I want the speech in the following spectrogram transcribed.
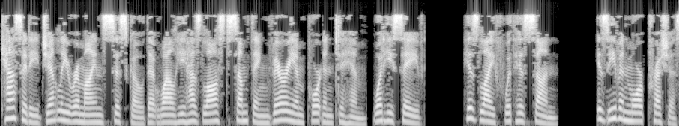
Cassidy gently reminds Sisko that while he has lost something very important to him, what he saved—his life with his son—is even more precious.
